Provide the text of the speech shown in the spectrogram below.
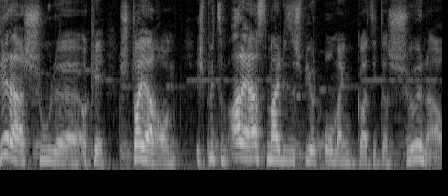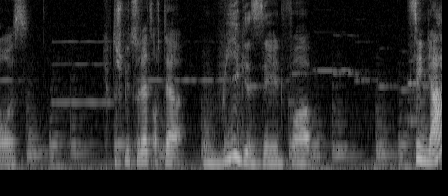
Ritterschule. Okay, Steuerung. Ich spiele zum allerersten Mal dieses Spiel und oh mein Gott, sieht das schön aus. Ich habe das Spiel zuletzt auf der Wii gesehen vor Zehn Jahren?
